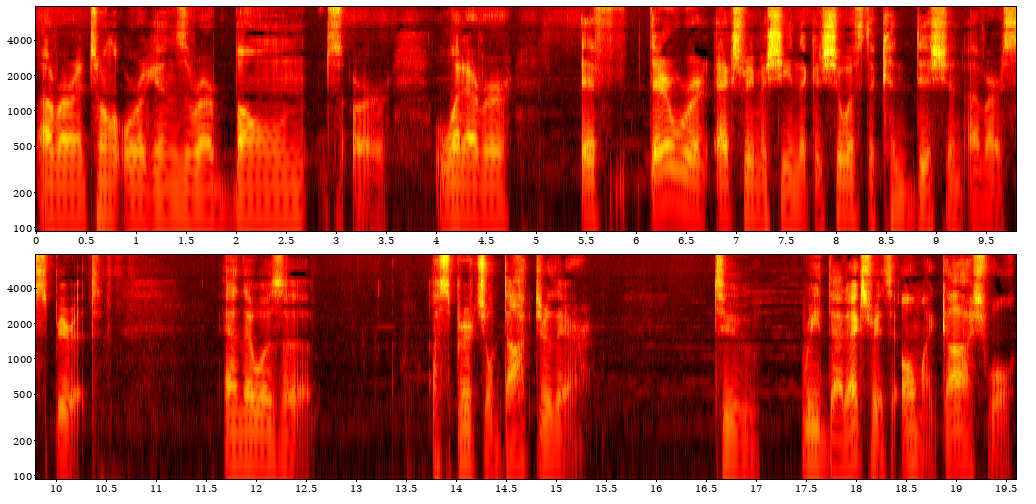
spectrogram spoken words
of our internal organs or our bones or whatever, if there were an x ray machine that could show us the condition of our spirit, and there was a, a spiritual doctor there to read that x ray and say, oh my gosh, well,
